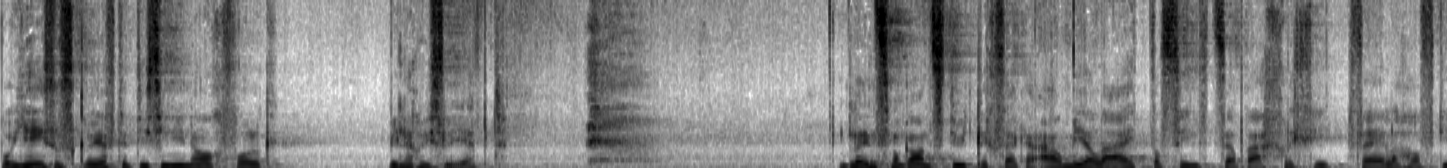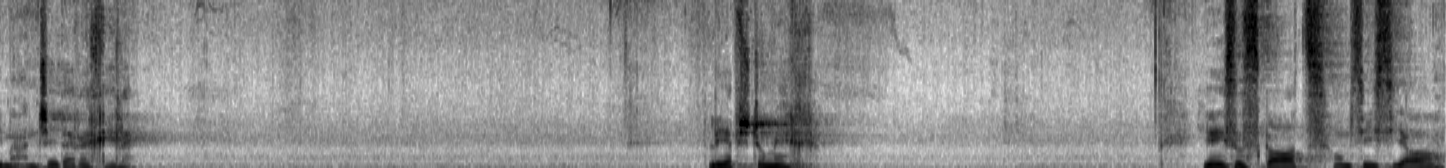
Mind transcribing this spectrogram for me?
wo Jesus gerufen hat in seine Nachfolge, weil er uns liebt. Und lassen Sie mir ganz deutlich sagen, auch wir Leiter sind zerbrechliche, fehlerhafte Menschen in dieser Kirche. Liebst du mich? Jesus geht um sein Ja.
